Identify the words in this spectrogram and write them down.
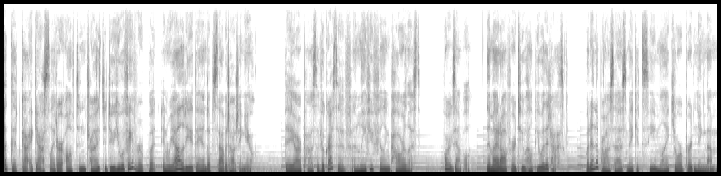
A good guy gaslighter often tries to do you a favor, but in reality, they end up sabotaging you. They are passive aggressive and leave you feeling powerless. For example, they might offer to help you with a task, but in the process make it seem like you're burdening them.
